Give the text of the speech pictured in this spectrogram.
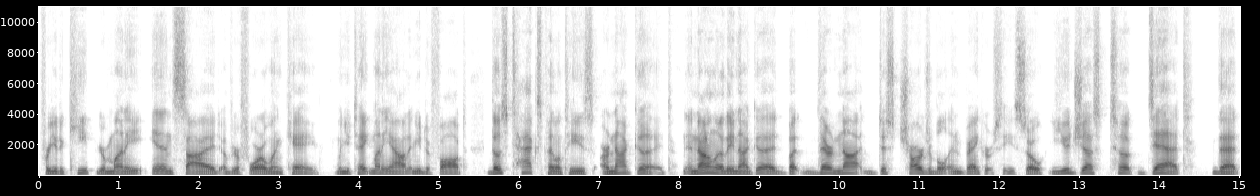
for you to keep your money inside of your 401k. When you take money out and you default, those tax penalties are not good. And not only are they not good, but they're not dischargeable in bankruptcy. So you just took debt that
